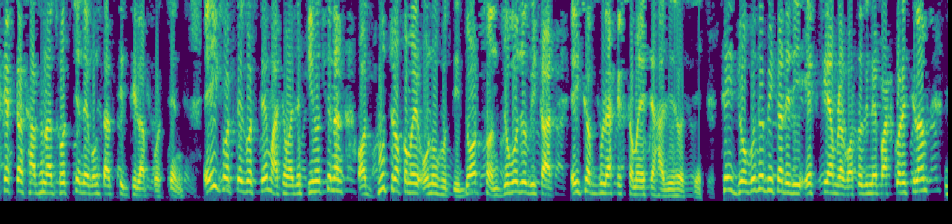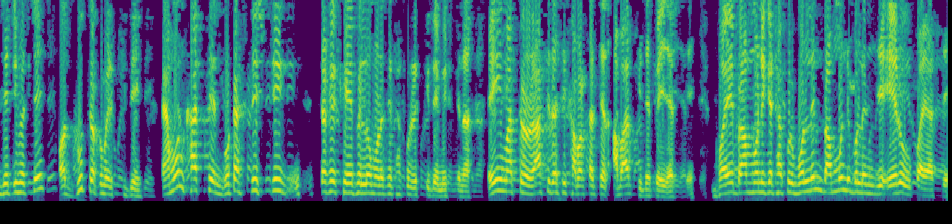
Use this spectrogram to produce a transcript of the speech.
এক একটা সাধনা ধরছেন এবং তার সিদ্ধি লাভ করছেন। এই করতে করতে মাঝে মাঝে কি হচ্ছে না, অদ্ভুত রকমের অনুভূতি, দর্শন যোগজ বিকার এই সবগুলো এক এক সময় এসে হাজির হচ্ছে। সেই যোগজ বিকারেরই একটি আমরা গতদিনে পাঠ করেছিলাম, যেটি হচ্ছে অদ্ভুত রকমের খিদে। এমন খাচ্ছেন, গোটা সৃষ্টিটাকে খেয়ে ফেললেও মনে হচ্ছে ঠাকুরের খিদে মিটছে না। এই মাত্র রাশি রাশি খাবার খাচ্ছেন আবার খিদে পেয়ে যাচ্ছে। ভয়ে ব্রাহ্মণীকে ঠাকুর বললেন, ব্রাহ্মণী বললেন যে, এরও উপায় আছে।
